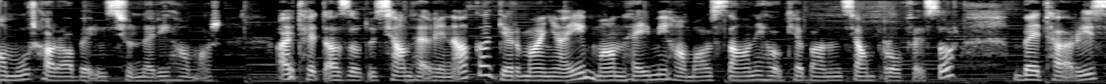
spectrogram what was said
ամուր հարաբերությունների համար։ Այդ հետազոտության հեղինակը Գերմանիայի Մանհեյմի համալսարանի հոգեբանության պրոֆեսոր Բեթարիս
